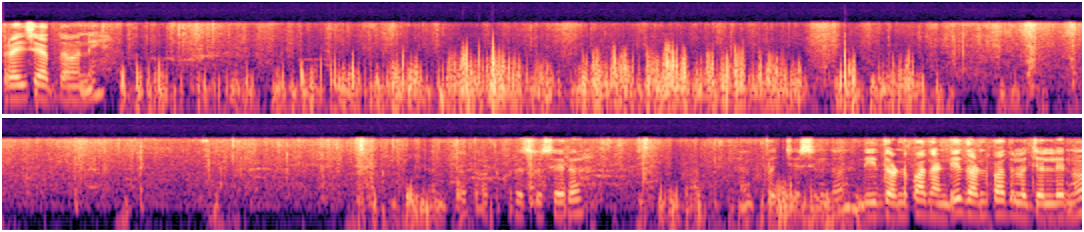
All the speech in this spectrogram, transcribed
ఫ్రై చేద్దామని తోటకూర చూసారా? ఎంత వచ్చేసిందో? ఇది దొండపాదండి. దొండపాదలో జల్లేను.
